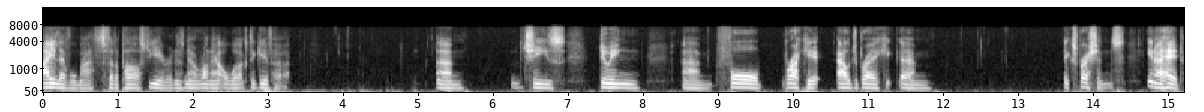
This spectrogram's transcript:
A level maths for the past year and has now run out of work to give her. Um, she's doing um, four bracket algebraic um, expressions in her head.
